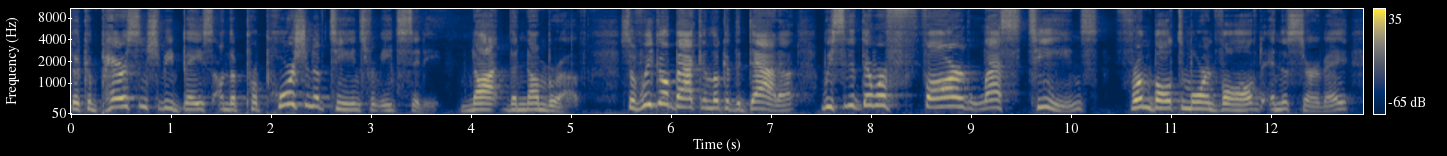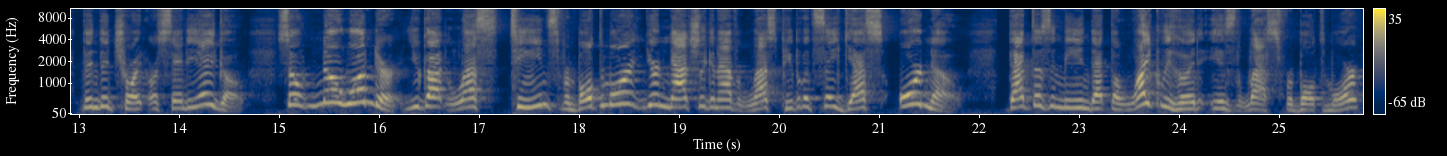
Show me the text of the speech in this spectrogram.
The comparison should be based on the proportion of teens from each city, not the number of. So if we go back and look at the data, we see that there were far less teens from Baltimore involved in the survey than Detroit or San Diego. So no wonder you got less teens from Baltimore. You're naturally going to have less people that say yes or no. That doesn't mean that the likelihood is less for Baltimore.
